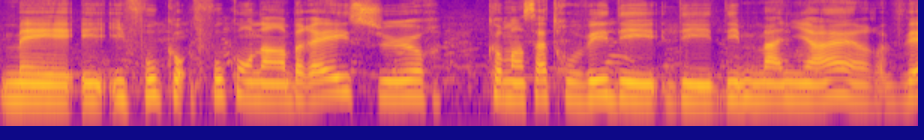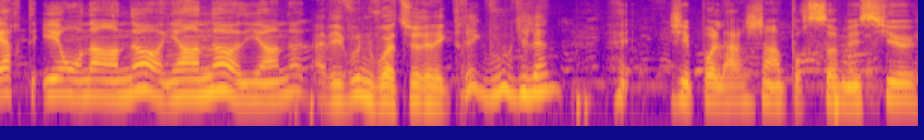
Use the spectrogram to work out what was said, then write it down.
Mais il faut qu'on embraye sur commencer à trouver des, des, des, manières vertes. Et on en a, il y en a, il y en a. Avez-vous une voiture électrique, vous, Guylaine? J'ai pas l'argent pour ça, monsieur.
